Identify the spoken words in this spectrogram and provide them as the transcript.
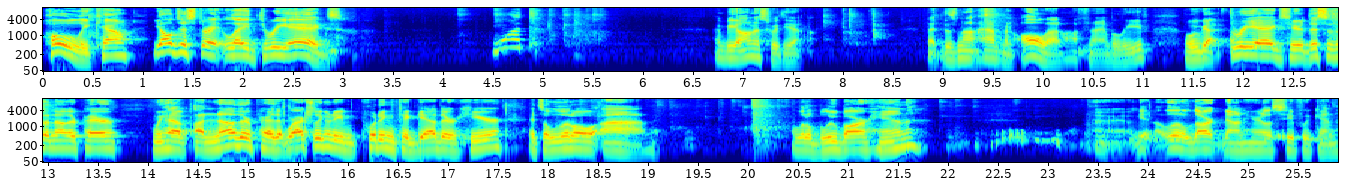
Holy cow. Y'all just laid three eggs. What? I'll be honest with you. That does not happen all that often, I believe. But we've got three eggs here. This is another pair. We have another pair that we're actually going to be putting together here. It's a little, uh, a little blue bar hen. Right, getting a little dark down here. Let's see if we can,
